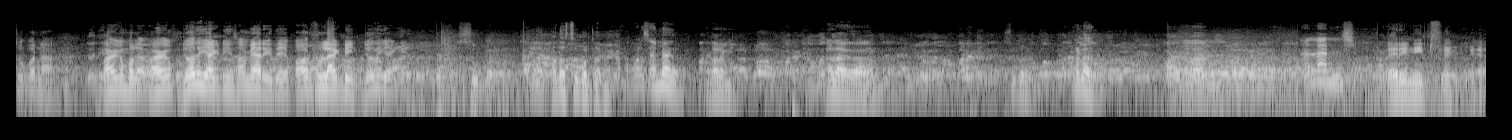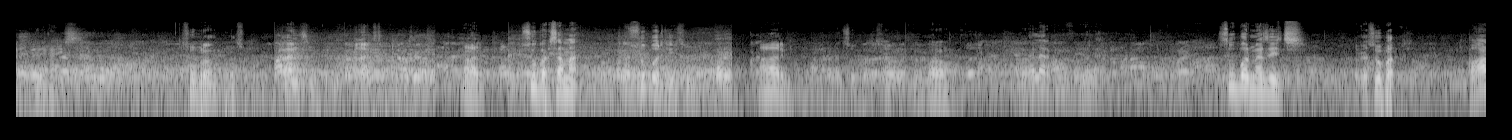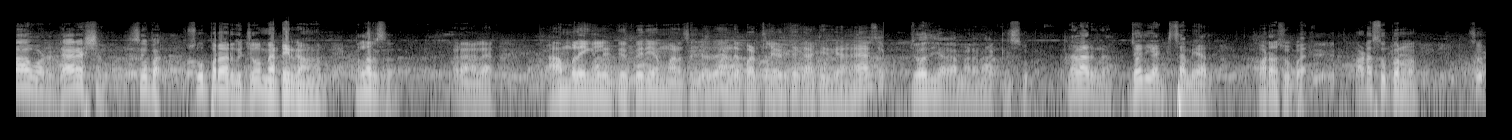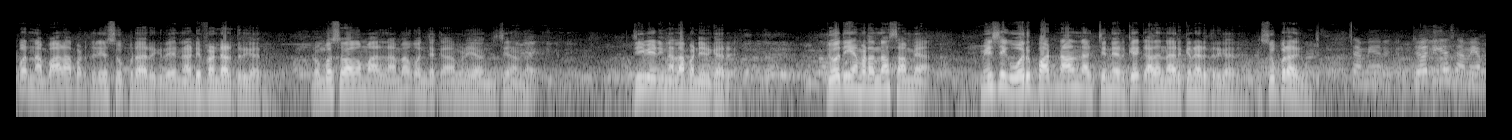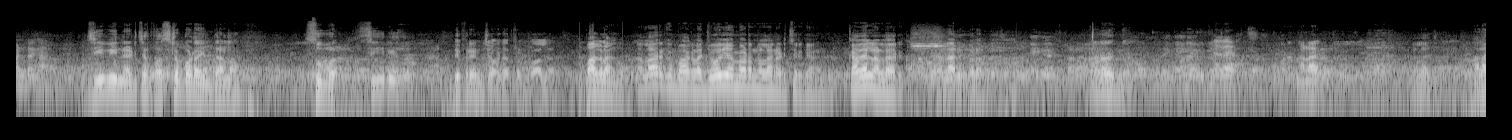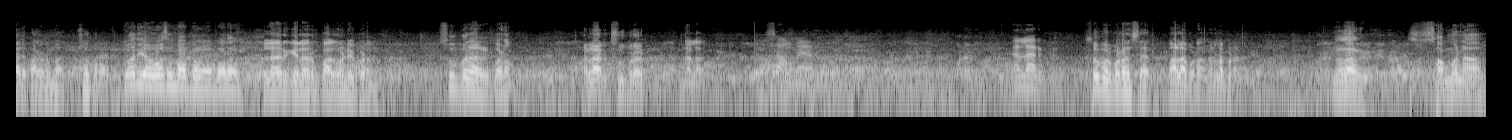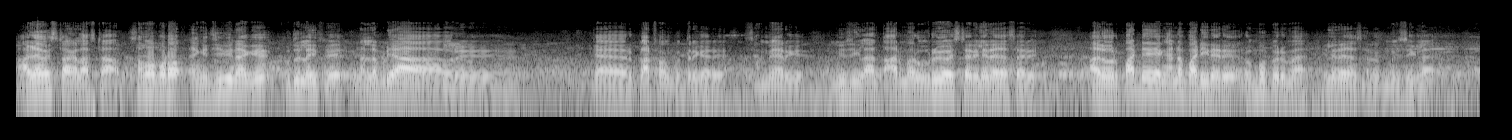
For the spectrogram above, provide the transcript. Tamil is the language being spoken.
படம் சூப்பர்ண்ணா வழக்கம் போல வழக்கம் ஜோதிகா ஆக்டிங் செம்மையாக இருக்குது. Powerful acting Jyothika acting super. படம் சூப்பர் தானே? அப்புறம் செம்மையாக நல்லா இருக்கும் நல்லா சூப்பர் நல்லா இருக்கு. நல்லா இருக்கு. நல்லா இருந்துச்சு. Very neat flame very nice சூப்பராக இருக்கு படம் சூப்பர். நல்லா இருந்துச்சு. நல்லா இருந்துச்சு. நல்லா இருக்கு. சூப்பர் செம சூப்பர் ஜி சூப்பர். நல்லா இருக்கு. நல்லா இருக்கு. Super message. Okay super. பாலாவோட direction super சூப்பராக இருக்குது ஜோ மிரட்டியிருக்காங்க. நல்லா இருக்கு சார் படம் நல்லா இருக்கு. ஆம்பளைங்களுக்கு பெரிய மனசுன்றதை அந்த படத்தில் எடுத்து காட்டியிருக்காங்க. ஜோதிகா மேடம் ஆக்டிங் சூப்பர் நல்லா இருக்குண்ணா. ஜோதி ஆக்ட் செம்மையாக இருக்கு. படம் சூப்பர் படம் சூப்பர்ண்ணா சூப்பர்ண்ணா பாலா படத்துலேயே சூப்பராக இருக்குது. நல்லா டிஃப்ரெண்ட்டாக எடுத்திருக்காரு. ரொம்ப சோகமாக இல்லாமல் கொஞ்சம் காமெடியாக இருந்துச்சு நல்லா ஜிவி எடிங் நல்லா பண்ணியிருக்காரு. ஜோதிகா மேடம் தான் செம்மையா. மியூசிக் ஒரு பாட்டுனாலும் நச்சுன்னு இருக்குது கதை நறுக்குன்னு எடுத்திருக்காரு. சூப்பராக இருக்கு. செமையாக இருக்கு ஜோதிகா செமையாக பண்ணுறாங்க ஜிவி நடித்த ஃபர்ஸ்ட் படம் இதுதானா சூப்பர் சீரியஸாக டிஃப்ரெண்ட் ஜானர் ஃப்ரம் பாலா பார்க்கலாங்க. நல்லா இருக்கு பார்க்கலாம். ஜோதியா மேடம் நல்லா நடிச்சிருக்காங்க. கதை நல்லா இருக்கு நல்லா இருக்கு படம். நல்லா இருக்குங்க நல்லா நல்லா இருக்கு. நல்லா இருக்கு நல்லா இருக்கு படம் ரொம்ப. சூப்பராக ஜோதிகா வாசம் பார்ப்பாங்க படம். நல்லா இருக்கு எல்லாரும் பார்க்க வேண்டிய படம். சூப்பராக இருக்கு படம். நல்லா இருக்கு சூப்பராக இருக்கு. நல்லா செம்மையாக இருக்கு. நல்லா இருக்கு சூப்பர் படம் சார் பாலா படம் நல்ல படம். நல்லா இருக்கு செம்மண்ணா அழ வச்சிட்டாங்க லாஸ்ட்டாக செம்ம படம். எங்கள் ஜீவினாக்கு புது லைஃபு நல்லபடியாக ஒரு கே- ஒரு பிளாட்ஃபார்ம் கொடுத்துருக்காரு. செம்மையாக இருக்குது மியூசிக்லாம் தார்மார் உருக வச்சிட்டார் இளையராஜா சார் அதில் ஒரு பாட்டு எங்கள் அண்ணன் பாடிக்கிறாரு. ரொம்ப பெருமை. இளையராஜா சார் மியூசிக்கில்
